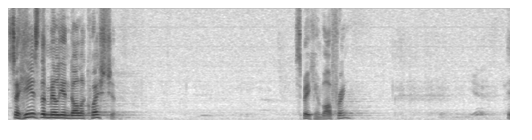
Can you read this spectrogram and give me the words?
So here's the million dollar question. Speaking of offering.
